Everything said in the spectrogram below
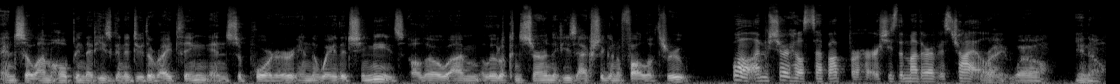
And so I'm hoping that he's going to do the right thing and support her in the way that she needs, although I'm a little concerned that he's actually going to follow through. Well, I'm sure he'll step up for her. She's the mother of his child. Right, well, you know,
